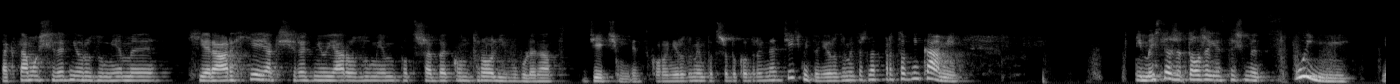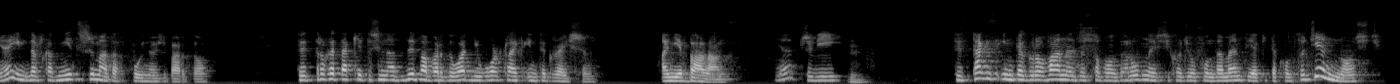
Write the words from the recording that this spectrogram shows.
Tak samo średnio rozumiemy hierarchię, jak średnio ja rozumiem potrzebę kontroli w ogóle nad dziećmi, więc skoro nie rozumiem potrzeby kontroli nad dziećmi, to nie rozumiem też nad pracownikami. I myślę, że to, że jesteśmy spójni, nie? i na przykład nie trzyma ta spójność bardzo, to jest trochę takie, to się nazywa bardzo ładnie work-life integration, a nie balance. Nie? Czyli hmm. to jest tak zintegrowane ze sobą, zarówno jeśli chodzi o fundamenty, jak i taką codzienność,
